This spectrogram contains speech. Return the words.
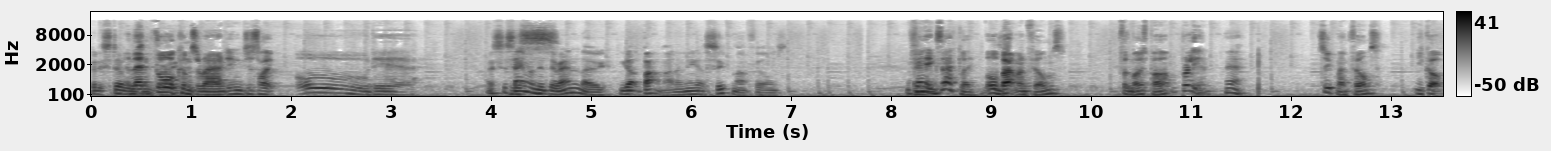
but it still. And then wasn't Thor very comes around, and you're just like, oh dear. good. It's the same on the end though. You got Batman and you got Superman films. Yeah, exactly. All Batman films, for the most part, brilliant. Yeah, Superman films, you got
